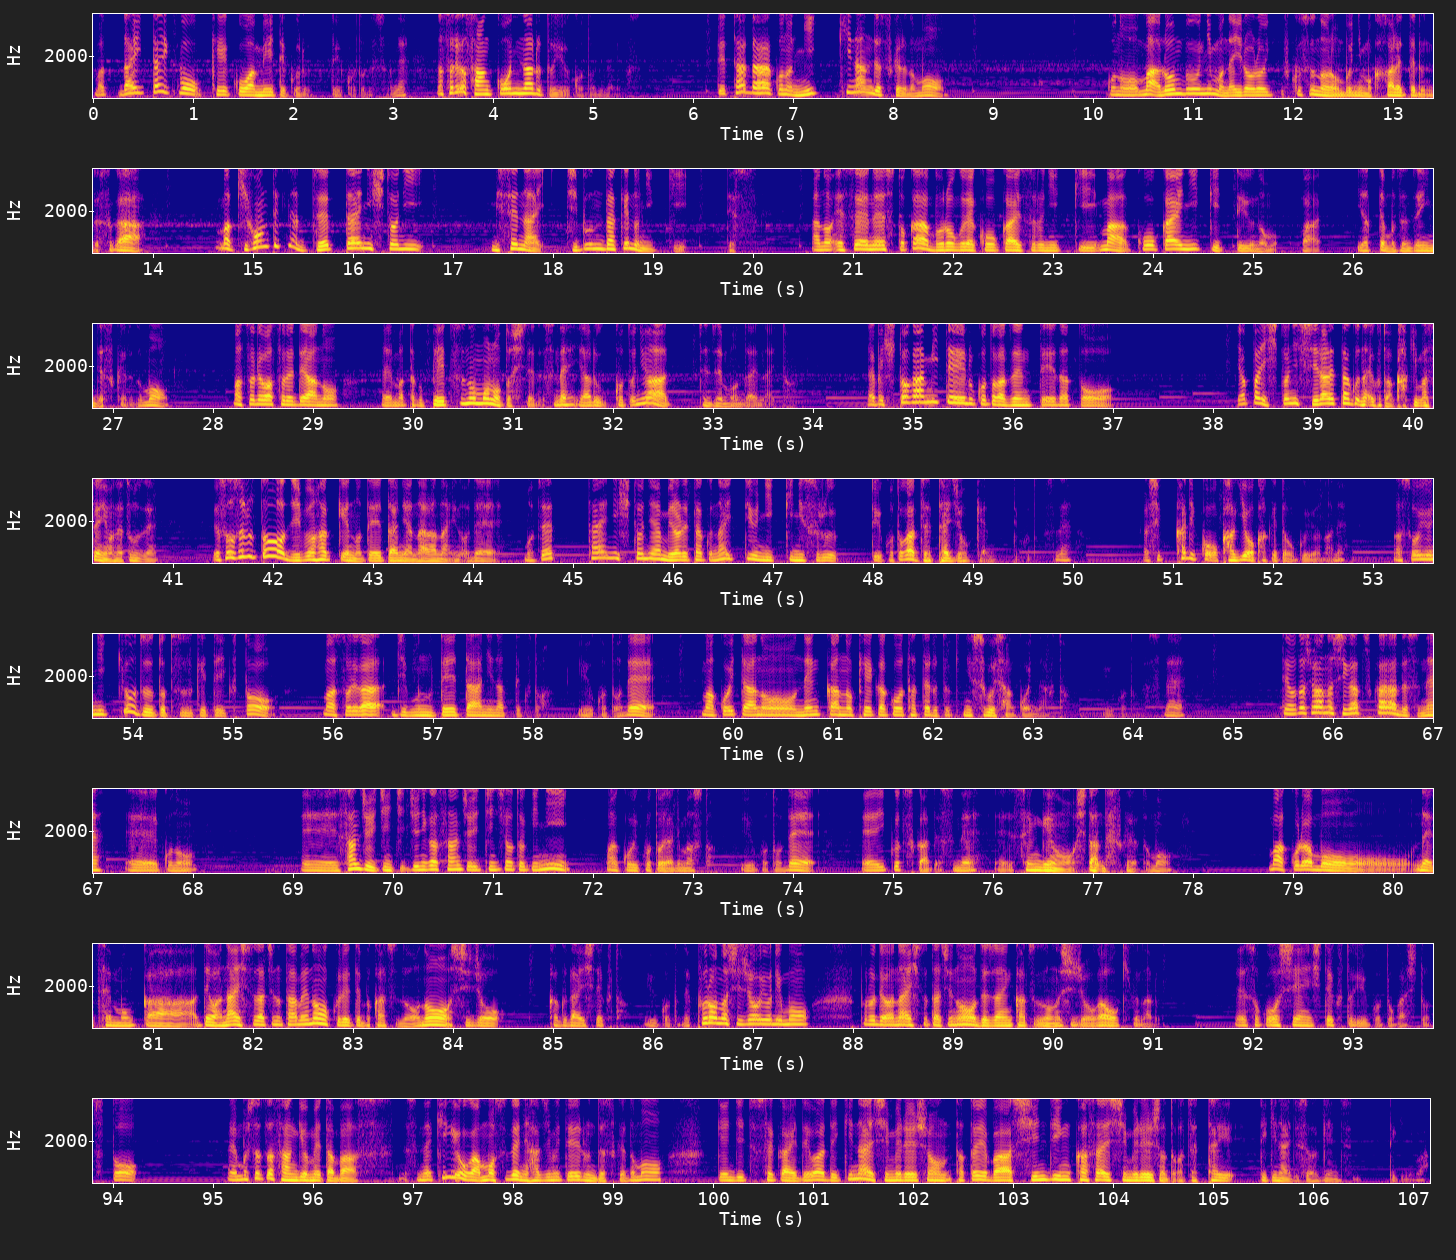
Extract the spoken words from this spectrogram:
まあ、大体こう傾向は見えてくるっていうことですよね。それが参考になるということになります。で、ただ、この日記なんですけれども、このまあ論文にもね、いろいろ複数の論文にも書かれてるんですが、まあ基本的には絶対に人に見せない自分だけの日記です。あの SNS とかブログで公開する日記まあ公開日記っていうのはやっても全然いいんですけれどもまあそれはそれであの、え全く別のものとしてですねやることには全然問題ないと。やっぱり人が見ていることが前提だとやっぱり人に知られたくないことは書きませんよね当然。でそうすると自分発見のデータにはならないのでもう絶対に人には見られたくないっていう日記にするっていうことが絶対条件っていうことですね。しっかりこう鍵をかけておくようなね、まあ、そういう日記をずっと続けていくと、まあ、それが自分のデータになっていくということで、まあ、こういったあの年間の計画を立てる時にすごい参考になるとですね。で私はあの4月からですね、えー、このえー、31日12月31日の時に、まあ、こういうことをやりますということで、えー、いくつかですね、え、宣言をしたんですけれどもまあこれはもうね専門家ではない人たちのためのクリエイティブ活動の市場拡大していくということでプロの市場よりもプロではない人たちのデザイン活動の市場が大きくなる、そこを支援していくということが一つともう一つは産業メタバースですね。企業がもうすでに始めているんですけども、現実世界ではできないシミュレーション、例えば森林火災シミュレーションとか絶対できないですよ、現実的には。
